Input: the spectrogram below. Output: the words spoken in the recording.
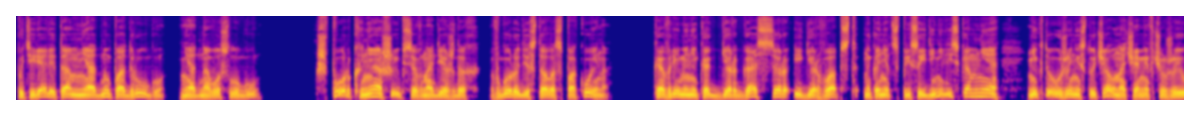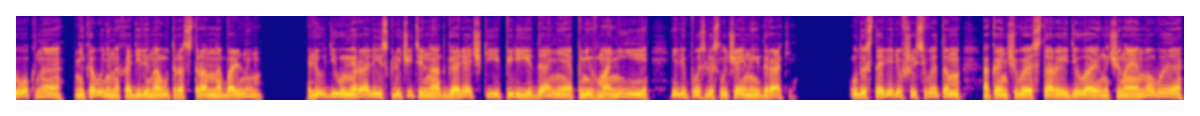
Потеряли там ни одну подругу, ни одного слугу. Шпорк не ошибся в надеждах, в городе стало спокойно. Ко времени, как Гергассер и Гервапст наконец присоединились ко мне, никто уже не стучал ночами в чужие окна, никого не находили на утро странно больным. Люди умирали исключительно от горячки, переедания, пневмонии или после случайной драки. Удостоверившись в этом, оканчивая старые дела и начиная новые,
